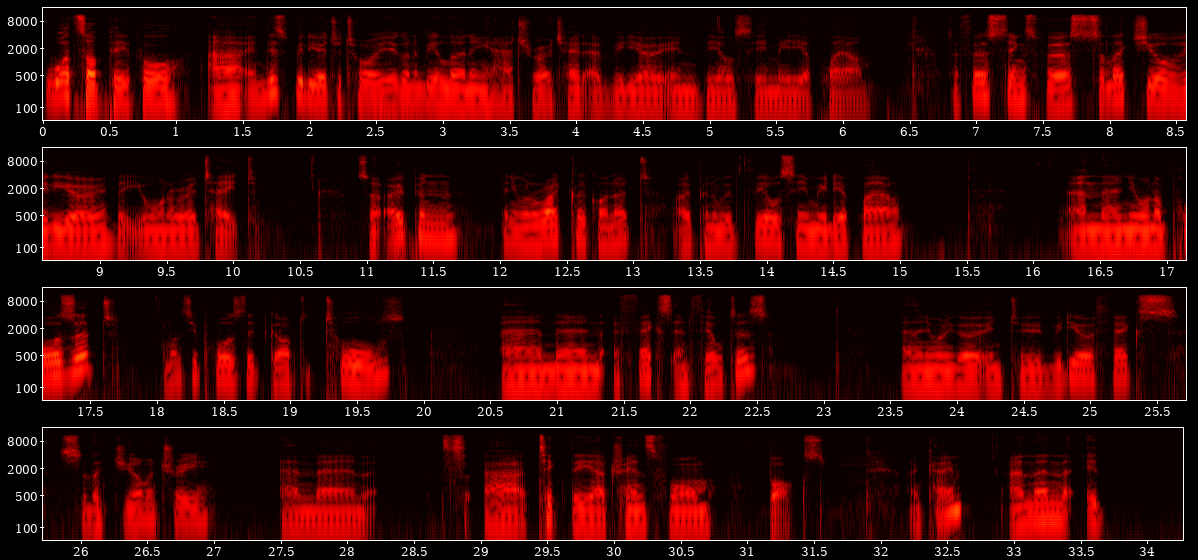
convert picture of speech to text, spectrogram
What's up people? Uh, in this video tutorial you're going to be learning how to rotate a video in VLC Media Player. So first things first, select your video that you want to rotate. So open, then you want to right click on it, open with VLC Media Player, and then you want to pause it. Once you pause it, go up to Tools, and then Effects and Filters, and then you want to go into Video Effects, select Geometry, and then uh, tick the uh, transform box. Okay, and then it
